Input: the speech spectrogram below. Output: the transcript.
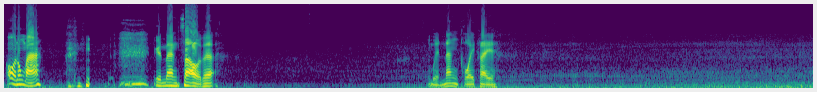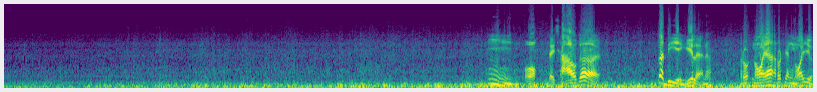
โอ้น้องหมาก็นั่งเศร้าเถอะเหมือนนั่งคอยใคร อออกแต่เช้าก็ก็ดีอย่างนี้แหละนะ รถน้อยอะรถยังน้อยอยู่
